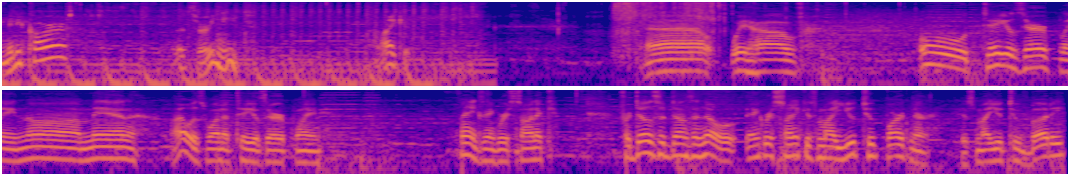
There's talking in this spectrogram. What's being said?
mini car. That's very neat. I like it. Uh, we have oh Tails airplane. Oh man, I always want a Tails airplane. Thanks, Angry Sonic. For those who doesn't know, Angry Sonic is my YouTube partner. He's my YouTube buddy.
